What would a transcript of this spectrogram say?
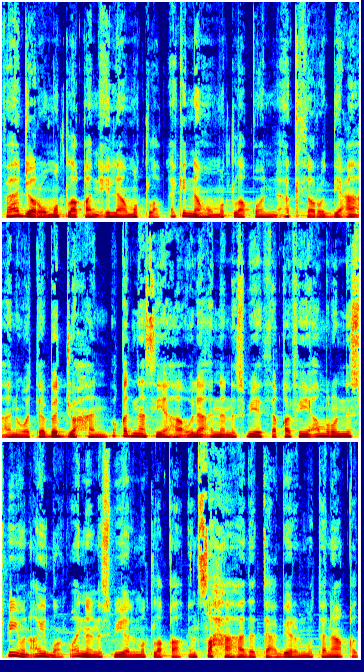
فهجروا مطلقا إلى مطلق لكنه مطلق أكثر ادعاء وتبجحا. وقد نسي هؤلاء أن النسبية الثقافية أمر نسبي أيضا وأن النسبية المطلقة إن صح هذا التعبير المتناقض.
